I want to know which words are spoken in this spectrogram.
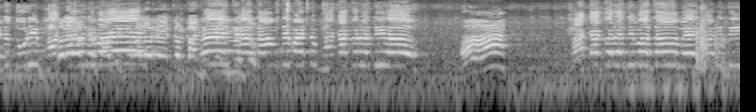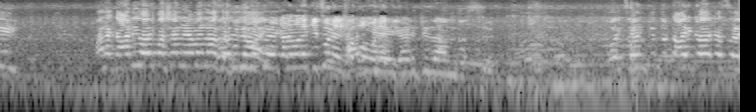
একটা এই যে দাম দিবা একটু ফাঁকা করে দিও ফাঁকা করে দিবা দাম এই গাড়ি দি মানে গাড়ি ওই পাশে এখানে মানে কিছু নেই খাব মানে ওই চেন কিন্তু টাইট হয়ে গেছে।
